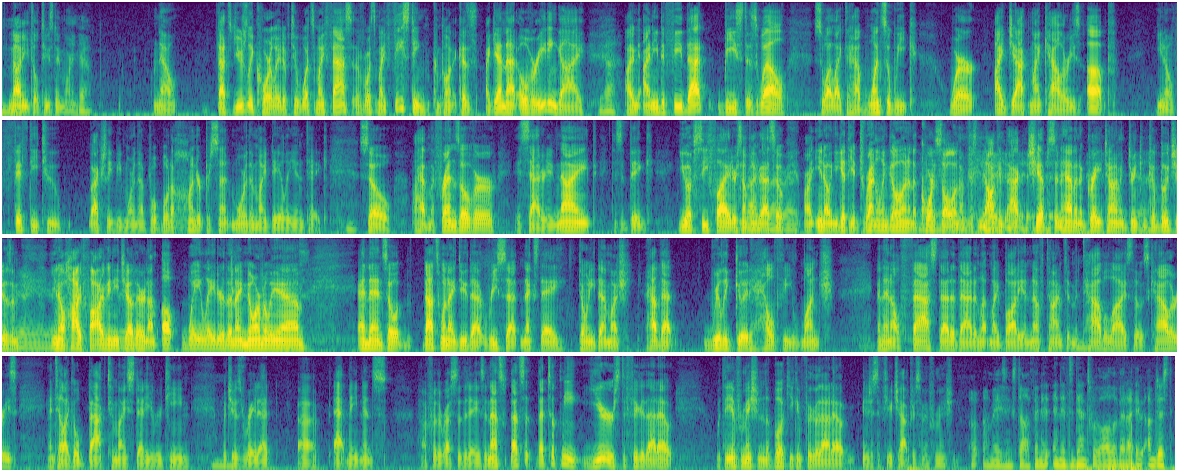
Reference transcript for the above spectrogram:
mm-hmm. not eat till Tuesday morning. Yeah. Now, that's usually correlative to what's my fast or what's my feasting component because again that overeating guy Yeah. I, I need to feed that beast as well so i like to have once a week where i jack my calories up you know 50 to actually be more than that about 100% more than my daily intake hmm. so i have my friends over it's saturday night there's a big ufc fight or something Right, like that so right, right. you know, and you get the adrenaline going and the cortisol, and I'm just knocking back chips and having a great time and drinking Yeah. kombuchas and Yeah, yeah, you know high fiving each other, and I'm up way later than I normally am, Yes. and then so that's when I do that reset. Next day, don't eat that much. Have that really good healthy lunch, and then I'll fast out of that and let my body enough time to mm-hmm. metabolize those calories until I go back to my steady routine, which is right at uh, at maintenance uh, for the rest of the days. And that's that's that took me years to figure that out. With the information in the book, you can figure that out in just a few chapters of information. Amazing stuff and it, and it's dense with all of it I, i'm just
